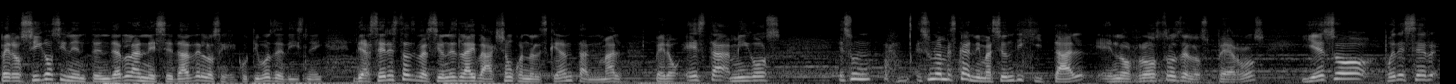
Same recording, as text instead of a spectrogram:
pero sigo sin entender la necedad de los ejecutivos de Disney de hacer estas versiones live action cuando les quedan tan mal, pero esta, amigos, es, un, es una mezcla de animación digital en los rostros de los perros y eso puede ser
